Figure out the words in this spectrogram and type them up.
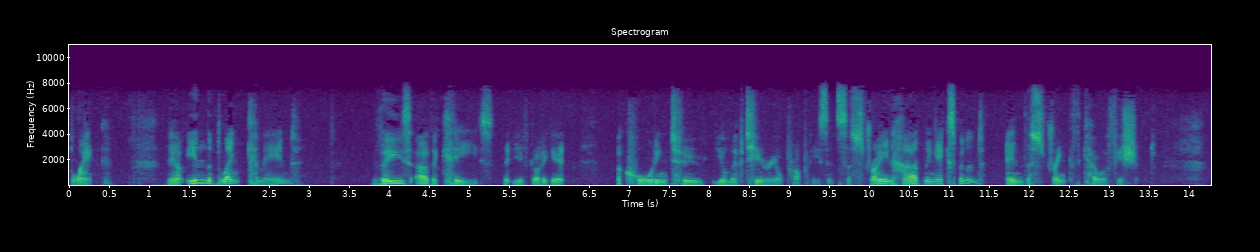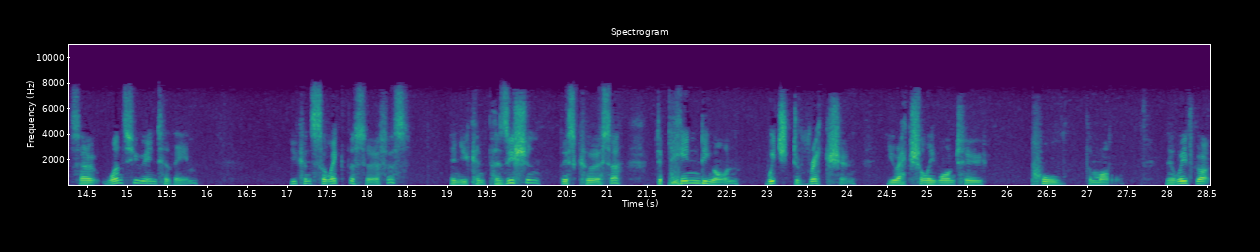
blank. Now in the blank command, these are the keys that you've got to get according to your material properties. It's the strain hardening exponent and the strength coefficient. So once you enter them, you can select the surface and you can position this cursor depending on which direction you actually want to pull the model. Now we've got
